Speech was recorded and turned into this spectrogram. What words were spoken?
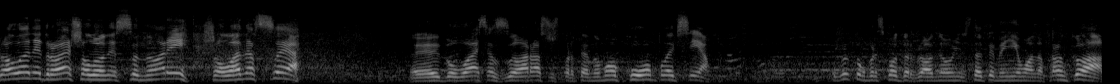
Шалений драйв, шалений сценарій, шалене все. Е, Відбувається зараз у спортивному комплексі Житомирського державного університету імені Івана Франка.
